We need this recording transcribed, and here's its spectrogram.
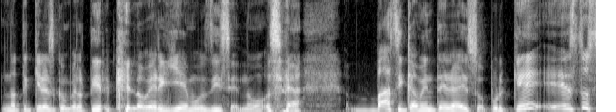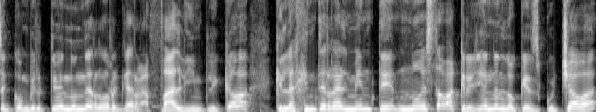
no te quieres convertir, que lo verguemos, dice, ¿no? O sea, básicamente era eso. ¿Por qué esto se convirtió en un error garrafal y implicaba que la gente realmente no estaba creyendo en lo que escuchaba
